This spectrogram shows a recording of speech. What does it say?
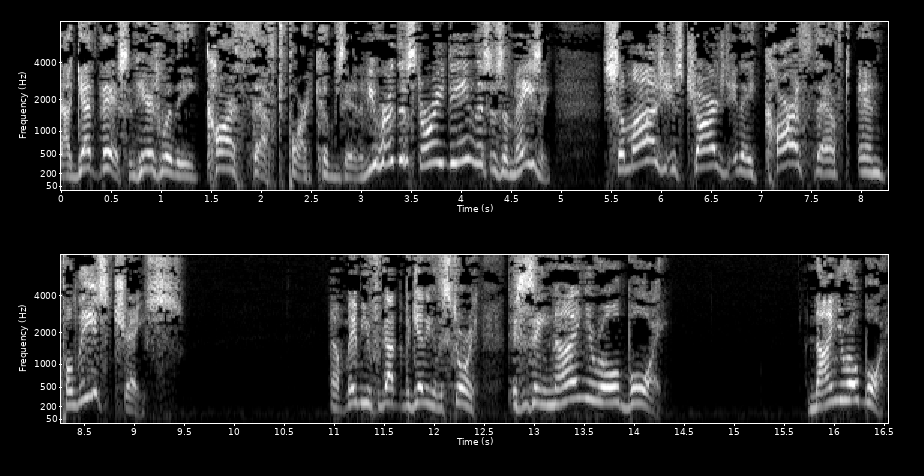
Now, get this, and here's where the car theft part comes in. Have you heard this story, Dean? This is amazing. Semaj is charged in a car theft and police chase. Now, maybe you forgot the beginning of the story. This is a nine-year-old boy. Nine-year-old boy.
